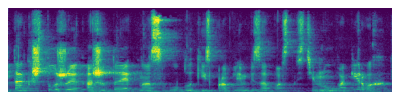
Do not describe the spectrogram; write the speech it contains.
Итак, что же ожидает нас в облаке из проблем безопасности? Ну, во-первых,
